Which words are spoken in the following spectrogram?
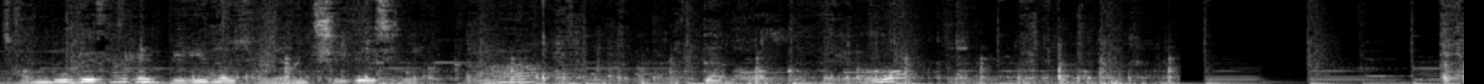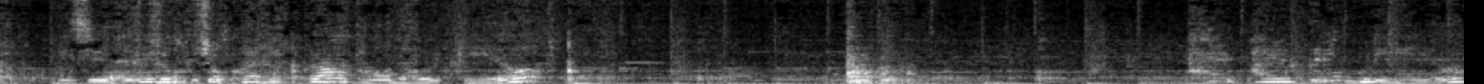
전복에 살을 미리 넣어주면 질겨지니까 이따 넣을 거고요. 이제 물이 좀 부족하니까 더 넣을게요. 팔팔 끓인 물이에요.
